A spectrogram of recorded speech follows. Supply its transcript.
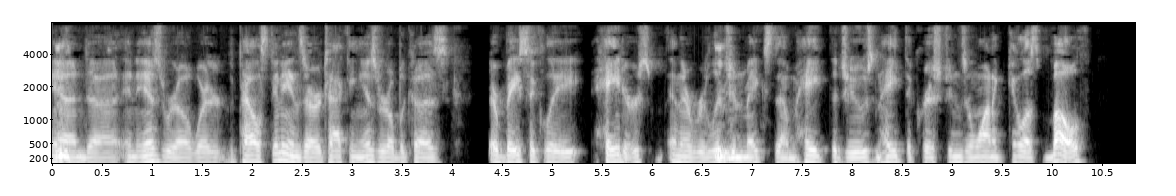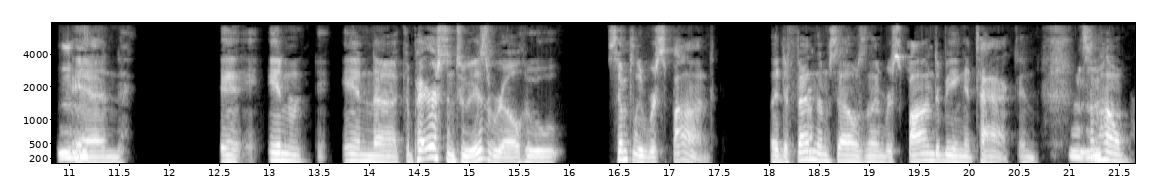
and uh, in Israel, where the Palestinians are attacking Israel because they're basically haters, and their religion makes them hate the Jews and hate the Christians and want to kill us both. Mhm. and in in in uh, comparison to Israel, who simply respond, they defend themselves and then respond to being attacked. And Mhm. somehow,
